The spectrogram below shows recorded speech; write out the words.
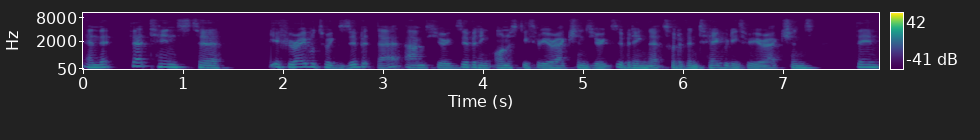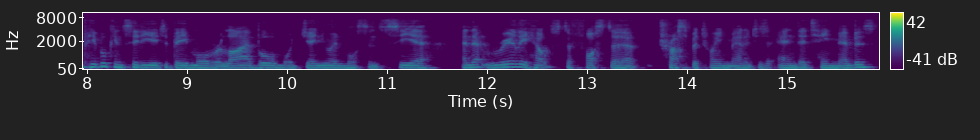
And that, that tends to, if you're able to exhibit that, um, if you're exhibiting honesty through your actions, you're exhibiting that sort of integrity through your actions, then people consider you to be more reliable, more genuine, more sincere. And that really helps to foster trust between managers and their team members,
